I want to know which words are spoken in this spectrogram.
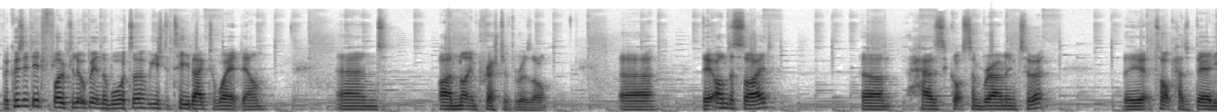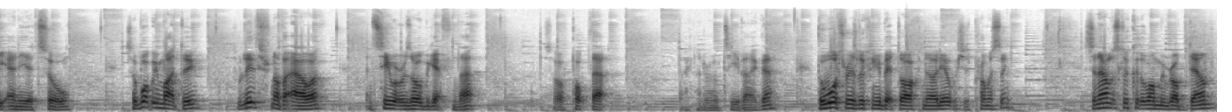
Because it did float a little bit in the water, we used a tea bag to weigh it down, and I'm not impressed with the result. Uh, the underside um, has got some browning to it. The top has barely any at all. So what we might do is we'll leave this for another hour and see what result we get from that. So I'll pop that under a tea bag there. The water is looking a bit darker than earlier, which is promising. So now let's look at the one we rubbed down.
